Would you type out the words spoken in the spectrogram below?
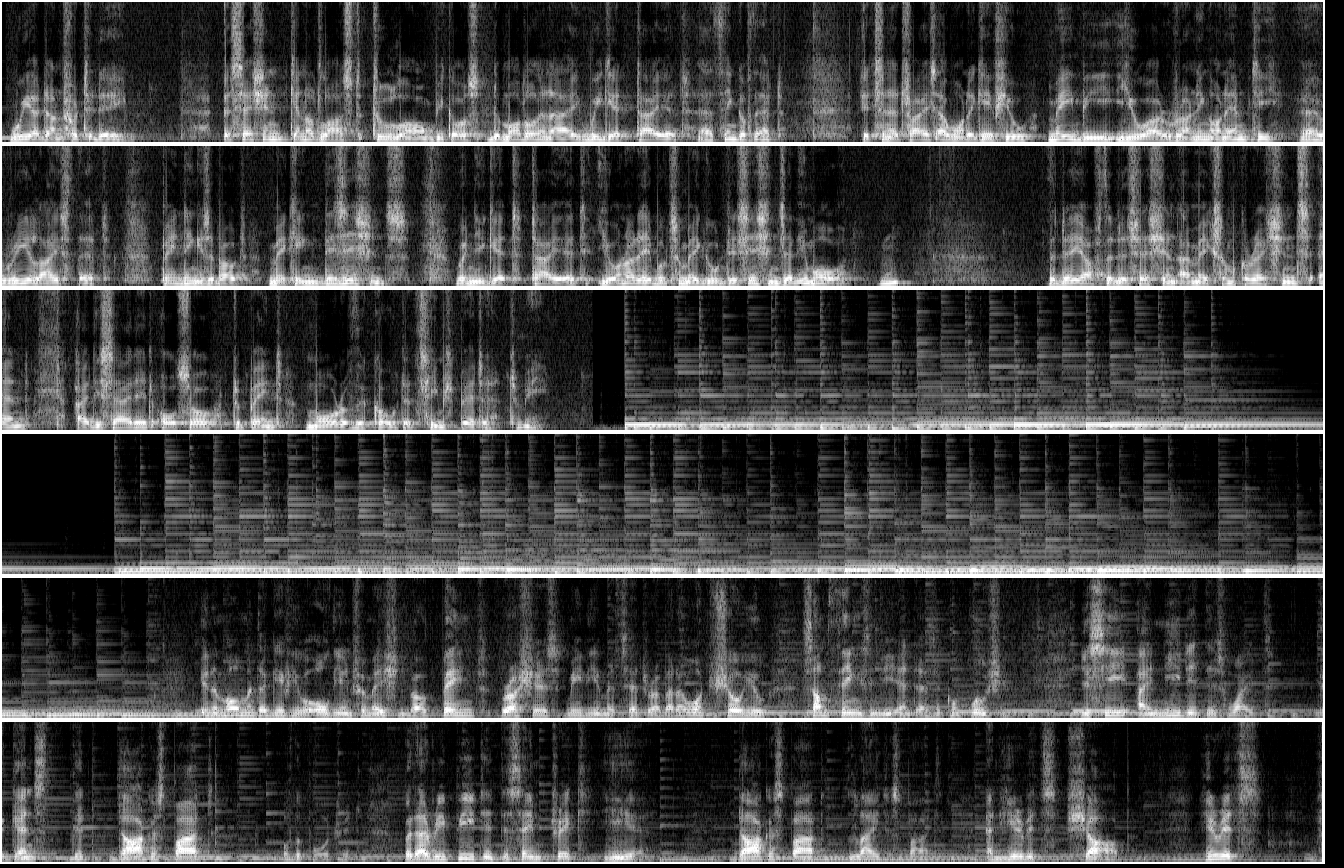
We are done for today. A session cannot last too long because the model and I, we get tired. Uh, think of that. It's an advice I want to give you. Maybe you are running on empty. Uh, realize that. Painting is about making decisions. When you get tired, you're not able to make good decisions anymore. Hmm? The day after the session I make some corrections and I decided also to paint more of the coat. That seems better to me. Moment I give you all the information about paint, brushes, medium, etc. But I want to show you some things in the end as a conclusion. You see, I needed this white. against the darkest part of the portrait. But I repeated the same trick here. Darkest part, lightest part. And here it's sharp. Here it's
